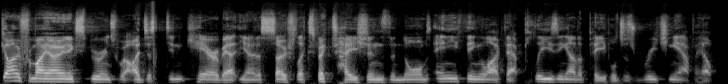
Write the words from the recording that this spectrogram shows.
going from my own experience where I just didn't care about, you know, the social expectations, the norms, anything like that, pleasing other people, just reaching out for help.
